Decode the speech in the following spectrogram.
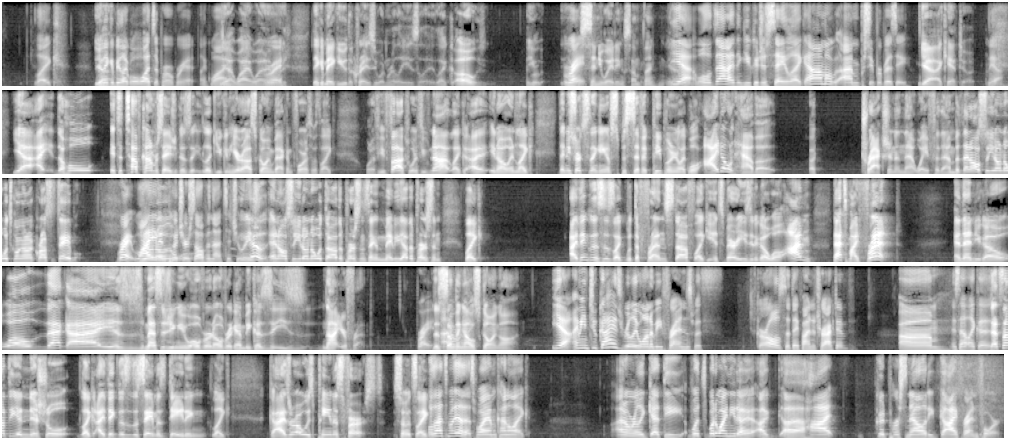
like Yeah. and they could be like, well, what's appropriate? Like why? Yeah, why? Why? Right. They can make you the crazy one really easily. Like, oh, are you, you Right. insinuating something? Yeah. Well, with that, I think you could just say like, oh, I'm a, I'm super busy. Yeah, I can't do it. Yeah. Yeah, I the whole it's a tough conversation because like you can hear us going back and forth with like, what if you fucked? What if you've not? Like I, you know, and like then you start thinking of specific people and you're like, well, I don't have a a traction in that way for them, but then also you don't know what's going on across the table. Right. Why even know- put yourself in that situation? Yeah, and also you don't know what the other person's thinking. Maybe the other person, like, I think this is like with the friend stuff. Like, it's very easy to go, well, I'm that's my friend, and then you go, well, that guy is messaging you over and over again because he's not your friend. right. There's something really- else going on. Yeah. I mean, do guys really want to be friends with girls that they find attractive? Um, Is that like a that's not the initial. Like, I think this is the same as dating. Like, guys are always penis first, so it's like, well? That's my yeah. That's why I'm kind of like, I don't really get the what's what do I need a a, a hot, good personality guy friend for?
